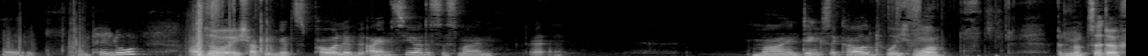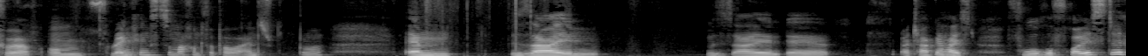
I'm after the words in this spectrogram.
Hey, Campello. Also ich habe ihn jetzt Power Level 1 hier. Das ist mein äh, mein Dings-Account, wo ich nur benutze dafür, um Rankings zu machen für Power 1 Brawl. Ähm, sein sein äh, Attacke heißt Furo-Fäuste.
